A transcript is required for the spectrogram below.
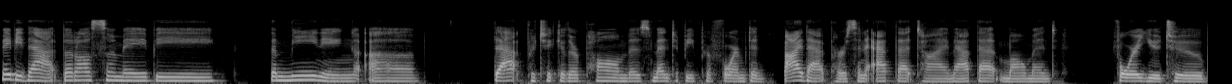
maybe that, but also maybe the meaning of that particular poem is meant to be performed by that person at that time, at that moment for YouTube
